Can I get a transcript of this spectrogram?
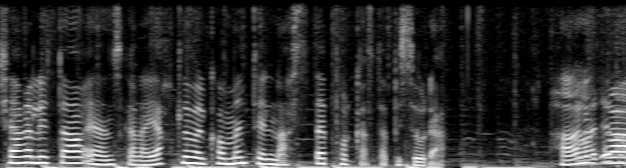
Kjære lytter, jeg ønsker deg hjertelig velkommen til neste podkastepisode. Ha det bra!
